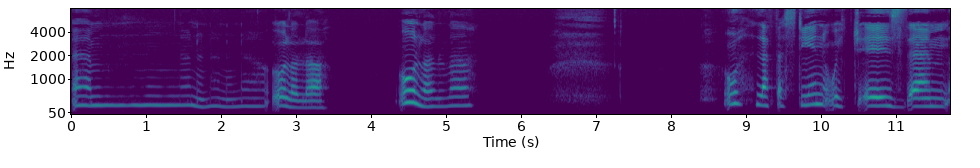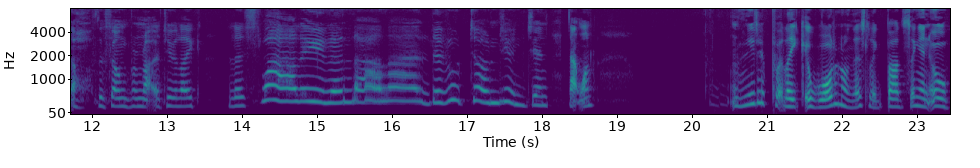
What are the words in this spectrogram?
Um, no, no, no, no, no. Oh la la. Oh la la. Oh, La Festine, which is um oh, the song from Ratatouille, like Le swally la la la de jin jin. That one. I need to put like a warning on this, like bad singing. Oh,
